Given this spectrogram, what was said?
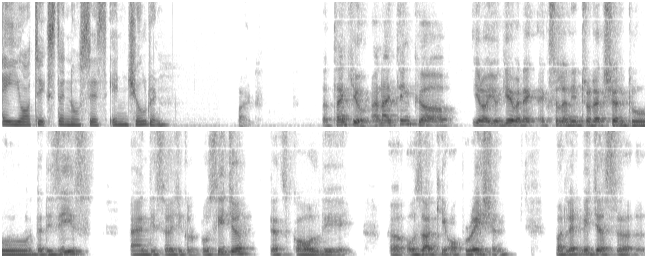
aortic stenosis in children? Uh, thank you. And I think uh, you know you gave an excellent introduction to the disease and the surgical procedure that's called the uh, Ozaki operation. But let me just uh,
